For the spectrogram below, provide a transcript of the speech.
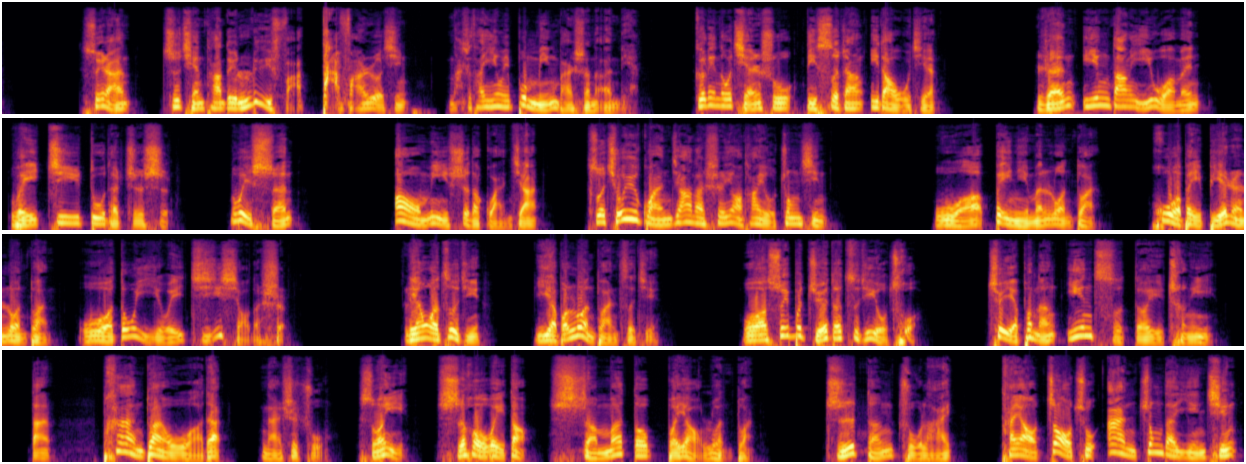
虽然之前他对律法大发热心，那是他因为不明白神的恩典。格林多前书第四章一到五节，人应当以我们为基督的执事。为神奥秘式的管家所求于管家的是要他有忠心。我被你们论断，或被别人论断，我都以为极小的事，连我自己也不论断自己。我虽不觉得自己有错，却也不能因此得以称义。但判断我的乃是主，所以时候未到。什么都不要论断，只等主来，他要照出暗中的隐情，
